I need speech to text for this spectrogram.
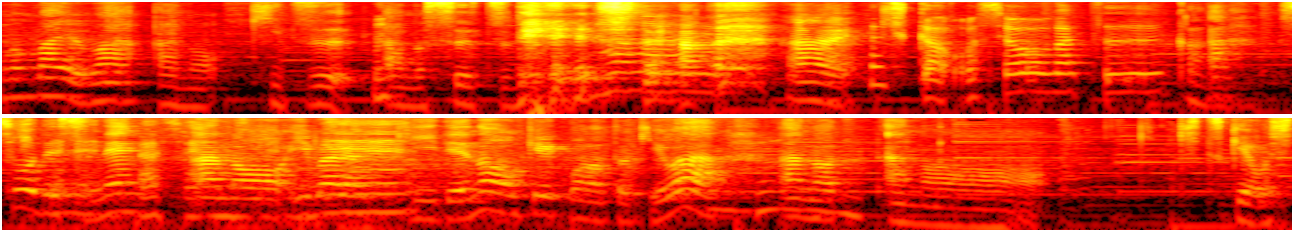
の前はあの傷あのスーツで した。ははい。確かお正月か。あそうですね。あの茨城でのお稽古の時は、あのあの着付けをし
